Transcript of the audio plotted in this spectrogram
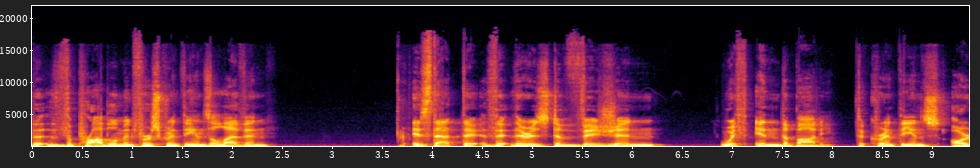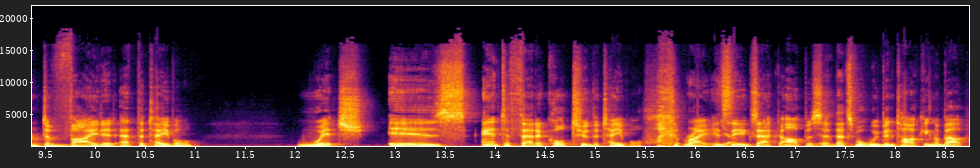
the the problem in 1 Corinthians 11 is that there, there, is division within the body the Corinthians are divided at the table which is antithetical to the table, right? It's Yeah. the exact opposite. That's what we've been talking about.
